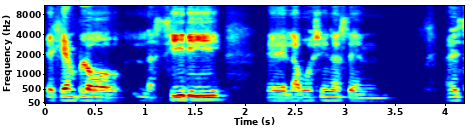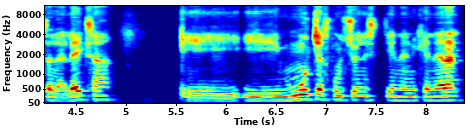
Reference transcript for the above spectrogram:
ejemplo, la Siri, eh, la bocina en esta de Alexa y, muchas funciones tienen en general.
